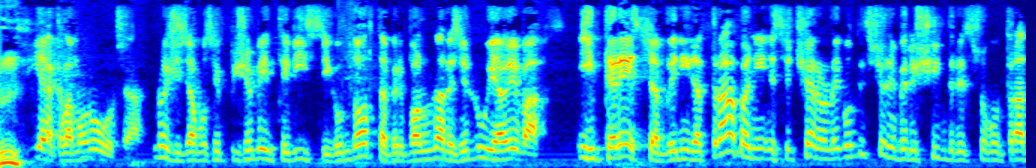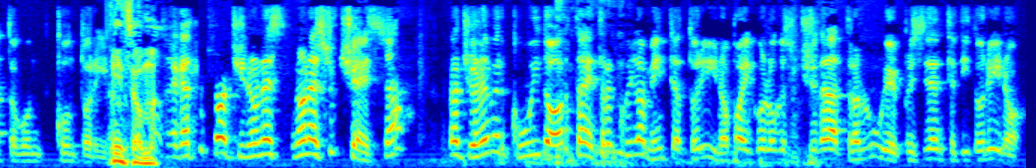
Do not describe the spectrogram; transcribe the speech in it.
mm. sia clamorosa. Noi ci siamo semplicemente visti con Dorta per valutare se lui aveva interesse a venire a Trapani e se c'erano le condizioni per rescindere il suo contratto con, con Torino. Insomma. Cosa che a tutt'oggi non è, non è successa, ragione per cui Dorta è tranquillamente a Torino. Poi quello che succederà tra lui e il presidente di Torino,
